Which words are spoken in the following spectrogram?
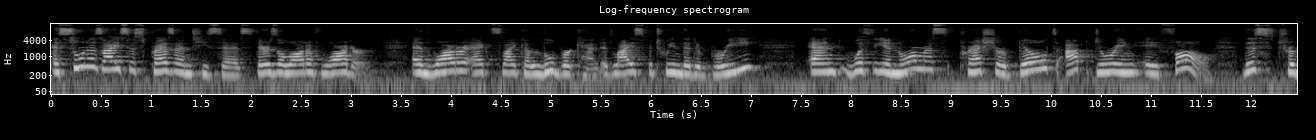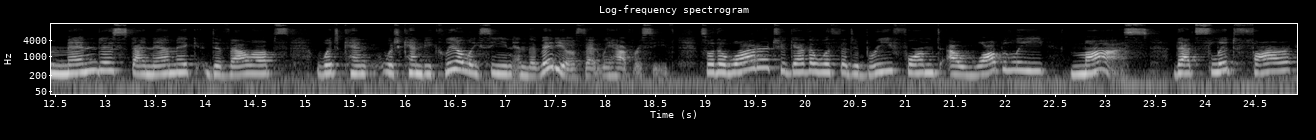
As soon as ice is present, he says, there's a lot of water and water acts like a lubricant. It lies between the debris and with the enormous pressure built up during a fall, this tremendous dynamic develops, which can, which can be clearly seen in the videos that we have received. So the water together with the debris formed a wobbly mass that slid far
